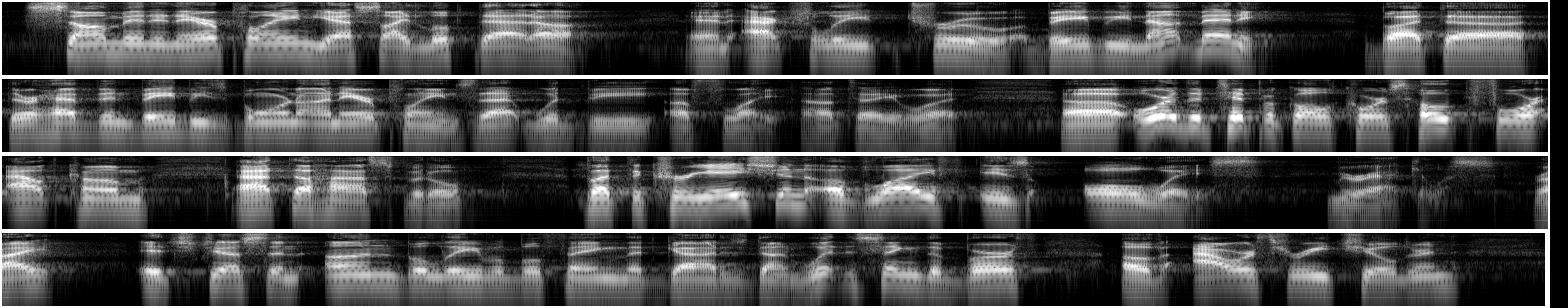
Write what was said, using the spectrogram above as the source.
some in an airplane. Yes, I looked that up. And actually, true. A baby, not many, but uh, there have been babies born on airplanes. That would be a flight, I'll tell you what uh, or the typical, of course, hoped for outcome at the hospital. But the creation of life is always miraculous, right? It's just an unbelievable thing that God has done. Witnessing the birth of our three children,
